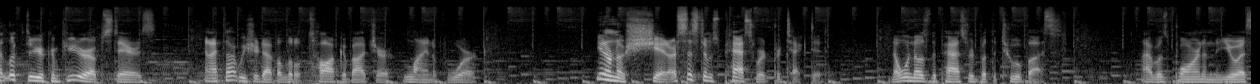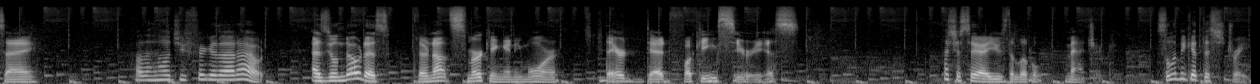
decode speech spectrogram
I looked through your computer upstairs, and I thought we should have a little talk about your line of work. You don't know shit. Our system's password protected. No one knows the password but the two of us. I was born in the USA. How the hell did you figure that out? As you'll notice, they're not smirking anymore. They're dead fucking serious. Let's just say I used a little magic. So let me get this straight.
